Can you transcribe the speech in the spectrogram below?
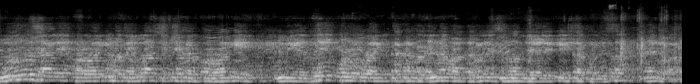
ಮೂರು ಶಾಲೆಯ ಪರವಾಗಿ ಮತ್ತು ಎಲ್ಲ ಶಿಕ್ಷಕರ ಪರವಾಗಿ ನಿಮಗೆ ಹೃದಯಪೂರ್ವಕವಾಗಿರ್ತಕ್ಕಂಥ ಧನ್ಯವಾದಗಳನ್ನು ಸಂದರ್ಭದಲ್ಲಿ ಹೇಳಲಿಕ್ಕೆ ಇಷ್ಟಪಡ್ತೀನಿ ಸರ್. ಧನ್ಯವಾದ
